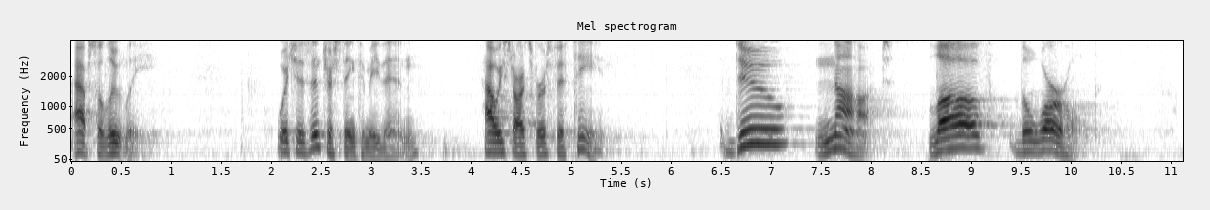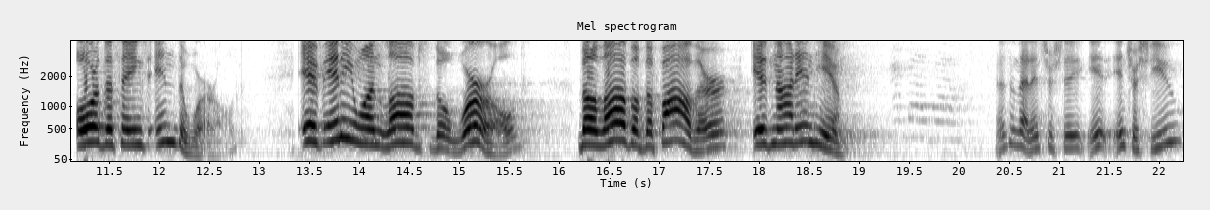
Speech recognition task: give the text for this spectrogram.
Absolutely. Which is interesting to me then, how he starts verse 15. Do not love the world or the things in the world. If anyone loves the world, the love of the Father is not in him. Doesn't that interest, you?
